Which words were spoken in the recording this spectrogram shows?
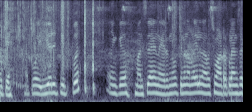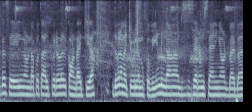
ഓക്കെ അപ്പോൾ ഈ ഒരു ടിപ്പ് എനിക്ക് മനസ്സിലായെന്നായിരുന്നു പിന്നെ നമ്മുടെ കയ്യിൽ നിറച്ച് വാട്ടർ പ്ലാന്റ്സ് ഒക്കെ സെയിലിനുണ്ട് അപ്പോൾ താല്പര്യമുള്ളവർ കോൺടാക്ട് ചെയ്യുക. ഇതുപോലെ മറ്റു നമുക്ക് വീണ്ടും കാണാം. This is signing out bye bye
